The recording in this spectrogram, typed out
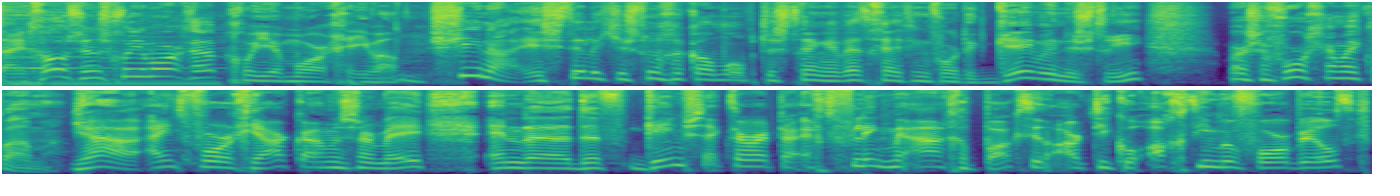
Stijn Goosens, goedemorgen. Goedemorgen, Iwan. China is stilletjes teruggekomen op de strenge wetgeving voor de game-industrie, waar ze vorig jaar mee kwamen. Ja, eind vorig jaar kwamen ze ermee. En de, de gamesector werd daar echt flink mee aangepakt. In artikel 18 bijvoorbeeld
